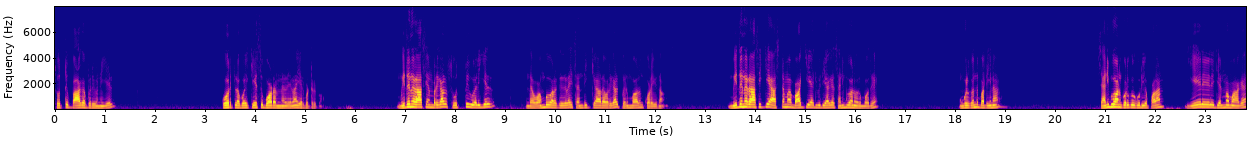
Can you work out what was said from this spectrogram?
சொத்து பாக பிரிவினையில் கோர்ட்டில் போய் கேஸு போடுற நிலையெல்லாம் ஏற்பட்டிருக்கும். மிதுன ராசி என்பர்கள் சொத்து வழியில் இந்த வம்பு வழக்குகளை சந்திக்காதவர்கள் பெரும்பாலும் குறைவு தான் மிதுன ராசிக்கு அஷ்டம பாக்கிய அதிபதியாக சனிபகவான் வரும்போது உங்களுக்கு வந்து பார்த்திங்கன்னா சனிபகவான் கொடுக்கக்கூடிய பலன் ஏழு ஏழு ஜென்மமாக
